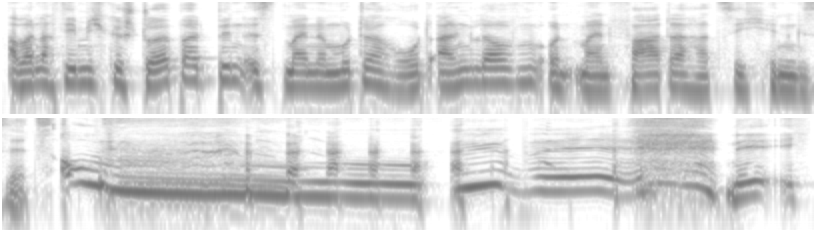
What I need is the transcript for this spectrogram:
Aber nachdem ich gestolpert bin, ist meine Mutter rot angelaufen und mein Vater hat sich hingesetzt. Oh, übel. Nee, ich,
